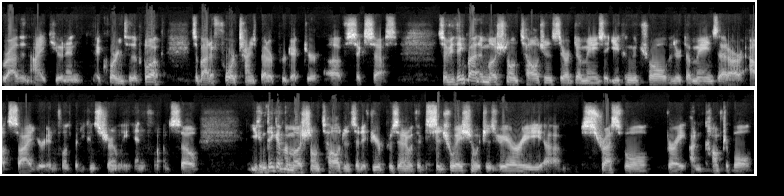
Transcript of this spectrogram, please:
rather than IQ. And, and according to the book, it's about a four times better predictor of success. So if you think about emotional intelligence, there are domains that you can control and there are domains that are outside your influence, but you can certainly influence. So you can think of emotional intelligence that if you're presented with a situation which is very um, stressful, very uncomfortable,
